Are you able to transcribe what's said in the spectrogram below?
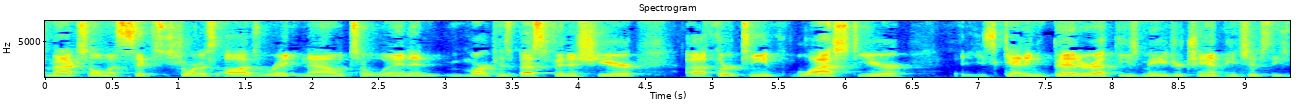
Max Homa, sixth shortest odds right now to win. And Mark, his best finish here, uh, 13th last year. He's getting better at these major championships, these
